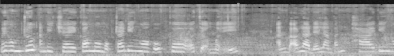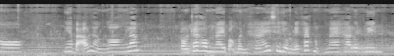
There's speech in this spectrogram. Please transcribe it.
Mấy hôm trước anh BJ có mua một trái bí ngô hữu cơ ở chợ Mỹ. Anh bảo là để làm bánh pie bí ngô. Nghe bảo là ngon lắm. Còn trái hôm nay bọn mình hái sẽ dùng để khắc mặt ma Halloween.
